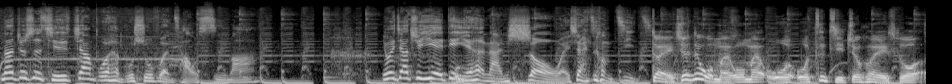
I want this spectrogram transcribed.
那就是其实这样不会很不舒服、很潮湿吗？因为这样去夜店也很难受哎，现在这种季节。对，就是我们我们我我自己就会说，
